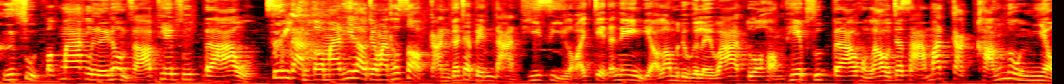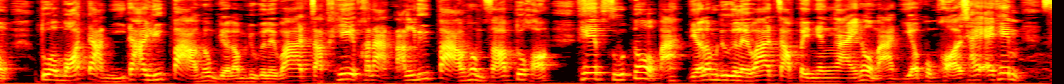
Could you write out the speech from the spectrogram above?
คือสุดมากๆเลยนะผมสำหรับเทพสุดบราวซึ่งด่านต่อมาที่เราจะมาทดสอบกันก็จะเป็นด่านที่ 407 นั่นเองเดี๋ยวเรามาดูกันเลยว่าตัวของเทพสุดบราวของเราจะสามารถกักขังหน่วงเหนี่ยว ตัวบอสด่านนี้ได้หรือเปล่านะผมเดี๋ยวเรามาดูกันเลยว่าจะเทพขนาดนั้นหรือเปล่านะผมสำหรับตัวของเทพสุดนะผมอะเดี๋ยวเรามาดูกันเลยว่าจะเป็นยังไงนะผมอะเดี๋ยวผมขอใช้ไอเทมเซ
